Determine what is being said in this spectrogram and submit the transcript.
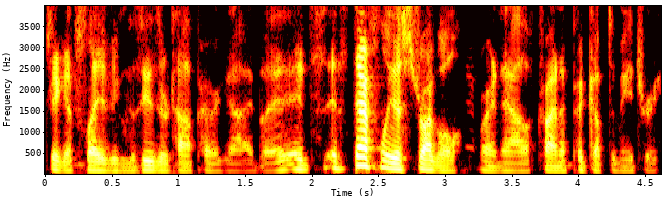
Jaccob Slavin because he's their top pair guy. But it's it's definitely a struggle right now trying to pick up Dmitry.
